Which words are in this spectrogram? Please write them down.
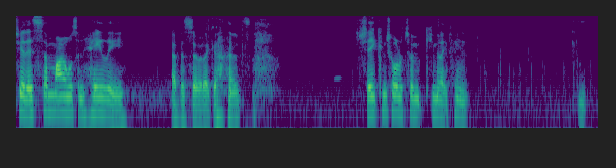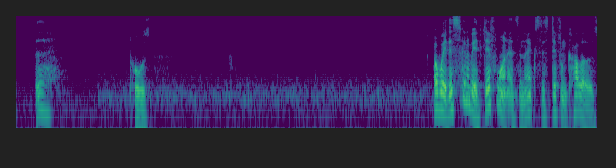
So yeah, there's some Miles and Hailey episode, I guess. Shake controller to accumulate paint. Ugh. Pause. Oh wait, this is going to be a different one, isn't it? 'Cause there's different colours.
